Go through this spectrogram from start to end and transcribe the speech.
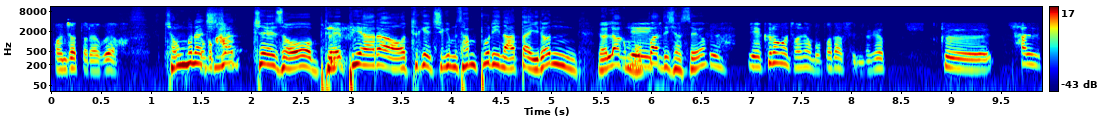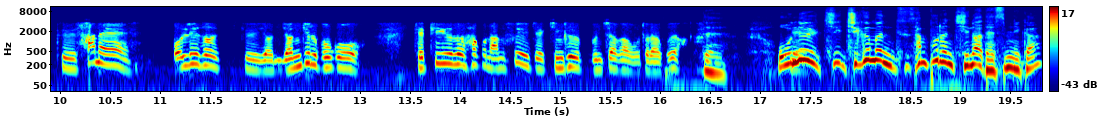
번졌더라고요. 정부나 지자체에서 대피하라 어떻게 지금 산불이 났다 이런 연락은 예, 못 받으셨어요? 그, 예, 그런 건 전혀 못 받았습니다. 그, 그, 살, 그 산에 멀리서 그 연, 연기를 보고 대피를 하고 난 후에 이제 긴급 문자가 오더라고요. 네. 오늘 지, 지금은 산불은 진화됐습니까?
